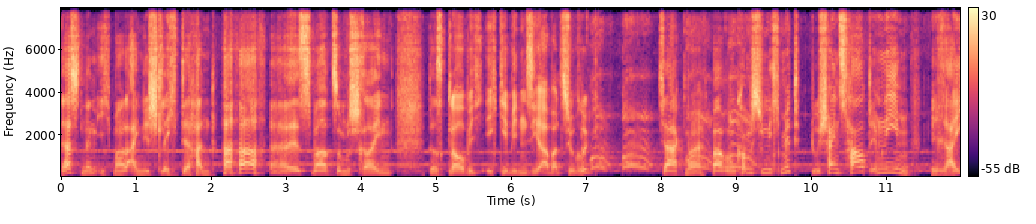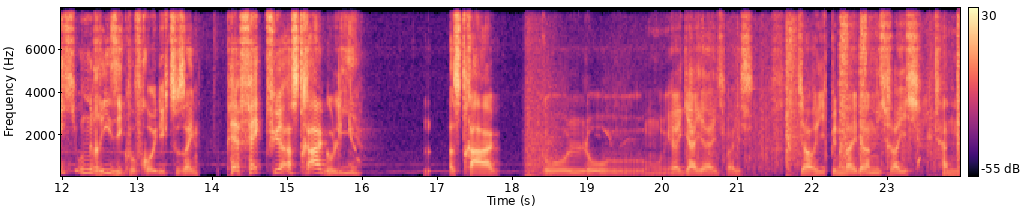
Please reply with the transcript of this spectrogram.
Das nenne ich mal eine schlechte Hand. Haha, es war zum Schreien. Das glaube ich. Ich gewinne sie aber zurück. Sag mal, warum kommst du nicht mit? Du scheinst hart im Nehmen. Reich und risikofreudig zu sein. Perfekt für Astragoli. Astragolo. Ja, ja, ja, ich weiß. Sorry, ich bin leider nicht reich. Kann,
